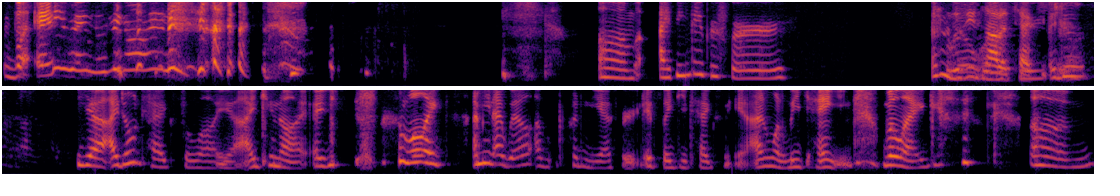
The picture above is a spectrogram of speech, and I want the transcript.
But anyway, moving on. Um, I think they prefer. I don't Lizzie's know, not a honestly. I don't. Yeah, I don't text a lot. Yeah, I cannot. I well, like, I mean, I will. I'll put in the effort if like you text me. I don't want to leave you hanging, but like, um,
